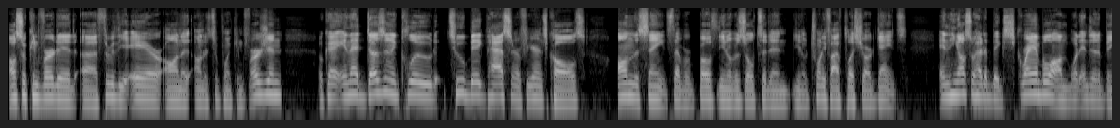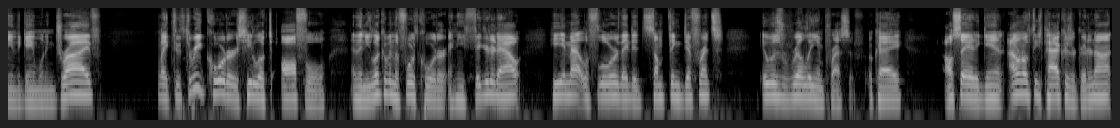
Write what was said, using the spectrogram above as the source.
also converted uh, through the air on a on a two point conversion. Okay, and that doesn't include two big pass interference calls on the Saints that were both you know resulted in you know 25 plus yard gains. And he also had a big scramble on what ended up being the game winning drive. Like through three quarters, he looked awful, and then you look up in the fourth quarter, and he figured it out. He and Matt LaFleur, they did something different. It was really impressive. Okay, I'll say it again. I don't know if these Packers are good or not,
